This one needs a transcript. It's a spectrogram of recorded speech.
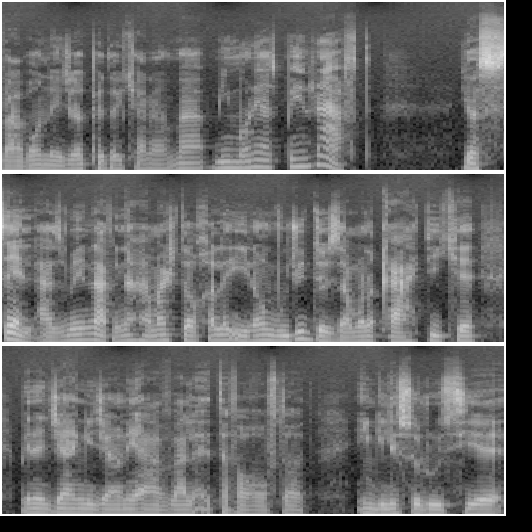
وبا نجات پیدا کردن و بیماری از بین رفت. یا سل از بین رفت. اینا همش داخل ایران وجود داشت. زمان قحطی که بین جنگ جهانی اول اتفاق افتاد. انگلیس و روسیه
